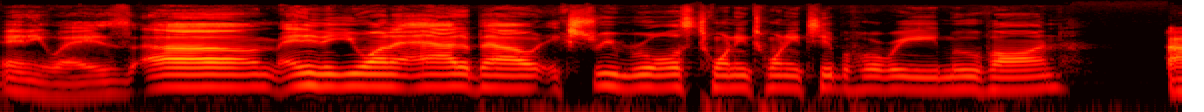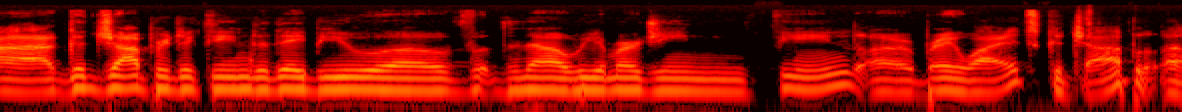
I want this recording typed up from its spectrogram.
Anyways, um, anything you want to add about Extreme Rules 2022 before we move on? Uh, good job predicting the debut of the now reemerging Fiend, uh, Bray Wyatt. Good job. Uh, we'll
